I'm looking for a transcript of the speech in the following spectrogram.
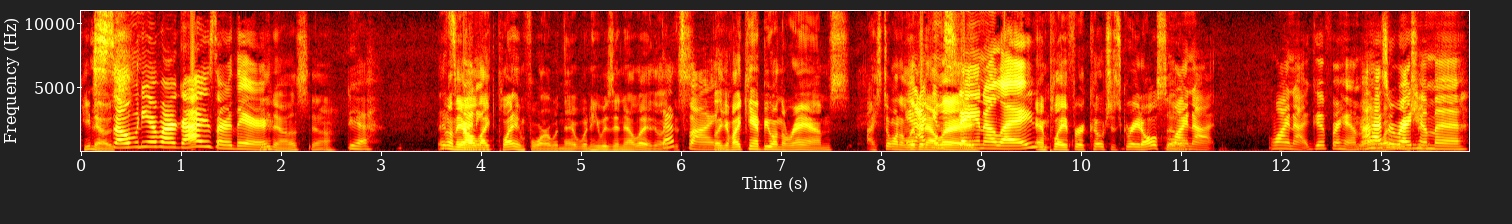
He knows. so many of our guys are there. he knows. Yeah. Yeah. You know, they all funny. liked playing for when they when he was in LA. They're like, That's fine. Like if I can't be on the Rams, I still want to live in LA stay in LA. and play for a coach is great. Also, Why not? Why not? Good for him. Yeah, I had to write him a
